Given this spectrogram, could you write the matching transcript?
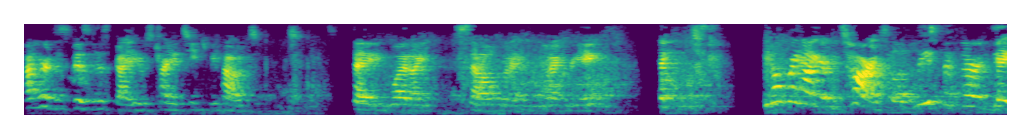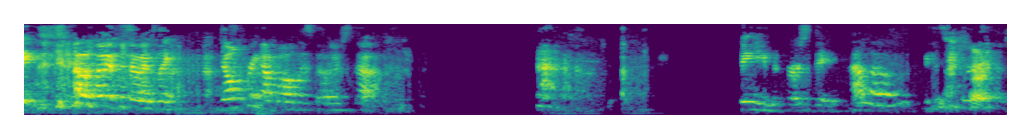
I heard this business guy, he was trying to teach me how to say what I sell, what I, what I create. You don't bring out your guitar until at least the third date, you know? And so it's like, don't bring up all this other stuff. Thinking the first date, hello. All right.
